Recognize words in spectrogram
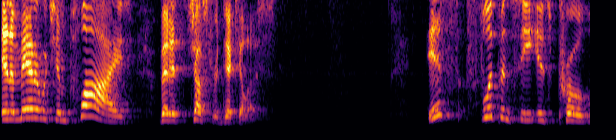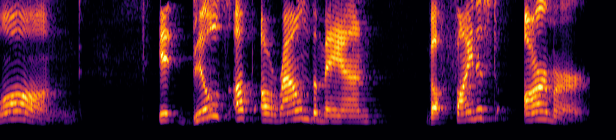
in a manner which implies that it's just ridiculous. If flippancy is prolonged, it builds up around the man the finest armor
